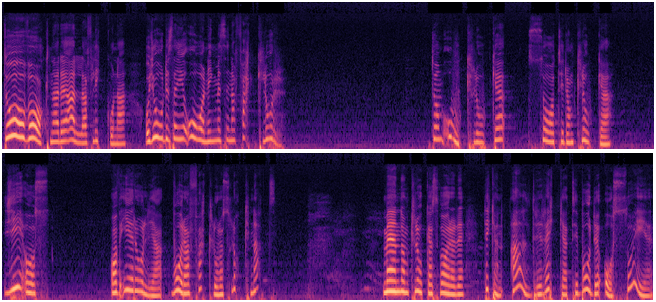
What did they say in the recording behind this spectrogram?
Då vaknade alla flickorna och gjorde sig i ordning med sina facklor. De okloka sa till de kloka, ge oss av er olja, våra facklor har slocknat. Men de kloka svarade, det kan aldrig räcka till både oss och er.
